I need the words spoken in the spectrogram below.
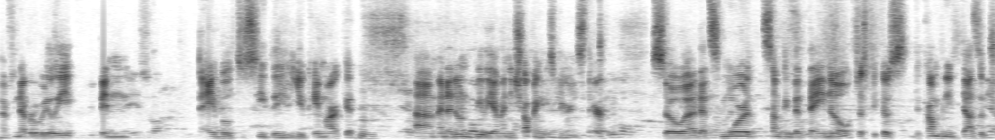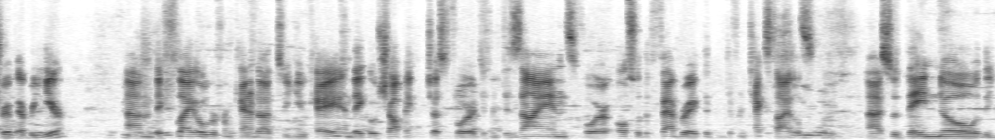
I've never really been able to see the UK market, um, and I don't really have any shopping experience there. So uh, that's more something that they know, just because the company does a trip every year. Um, they fly over from Canada to UK and they go shopping just for different designs, for also the fabric, the different textiles. Uh, so they know the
